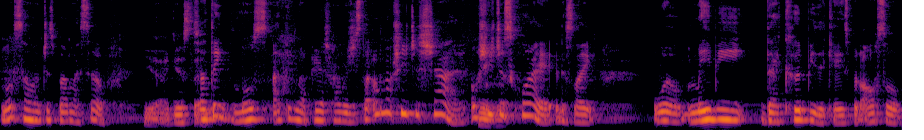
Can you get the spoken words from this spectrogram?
most of time I'm just by myself. Yeah. I guess. So I think most, I think my parents probably just like, oh no, she's just shy. Oh, she's hmm. just quiet. And it's like, well, maybe that could be the case, but also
